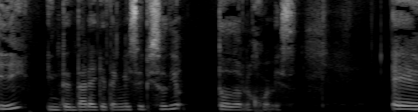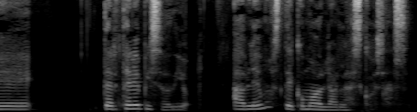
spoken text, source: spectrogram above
y intentaré que tengáis episodio todos los jueves. Eh, tercer episodio. Hablemos de cómo hablar las cosas.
